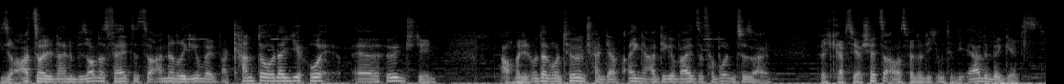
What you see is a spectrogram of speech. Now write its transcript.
Dieser Ort soll in einem besonderen Verhältnis zur anderen Region weltweit Kante oder je äh, Höhen stehen. Auch mit den Untergrundhöhlen scheint er auf eigenartige Weise verbunden zu sein. Vielleicht greifst du ja Schätze aus, wenn du dich unter die Erde begibst.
